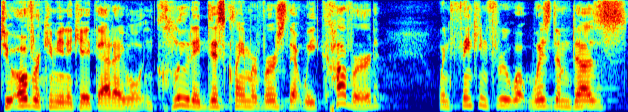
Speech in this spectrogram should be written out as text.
to over communicate that, I will include a disclaimer verse that we covered when thinking through what wisdom does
